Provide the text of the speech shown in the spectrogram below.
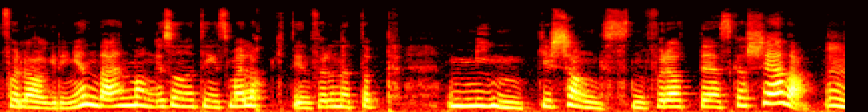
for lagringen. Det er mange sånne ting som er lagt inn for å nettopp minke sjansen for at det skal skje. da. Mm.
